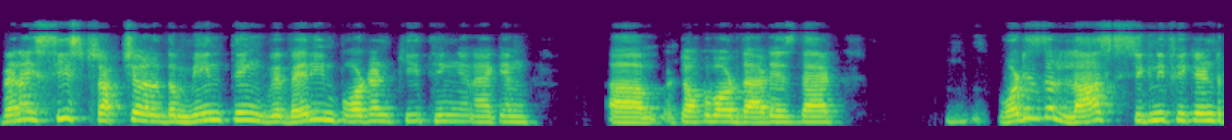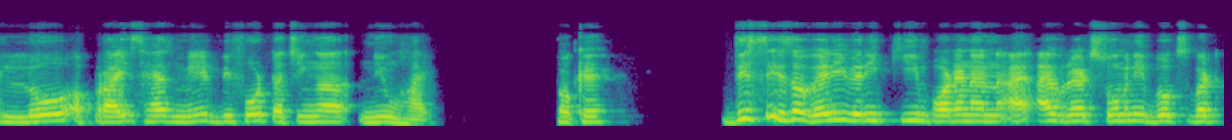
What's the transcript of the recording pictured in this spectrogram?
when i see structure the main thing the very important key thing and i can um, talk about that is that what is the last significant low a price has made before touching a new high Okay. this is a very very key important and I, i've read so many books but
